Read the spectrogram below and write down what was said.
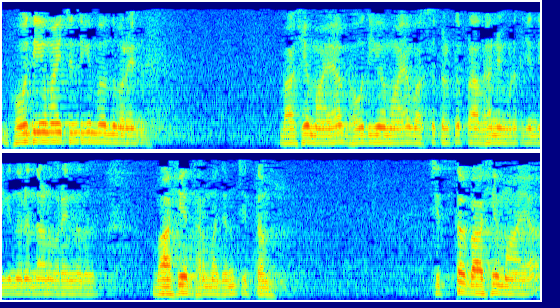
ഭൗതികമായി ചിന്തിക്കുമ്പോൾ എന്ന് പറയുന്നു ബാഹ്യമായ ഭൗതികമായ വസ്തുക്കൾക്ക് പ്രാധാന്യം കൊടുത്ത് ചിന്തിക്കുന്നവരെന്താണ് പറയുന്നത്? ബാഹ്യധർമ്മജം ചിത്തം. ചിത്തബാഹ്യമായ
